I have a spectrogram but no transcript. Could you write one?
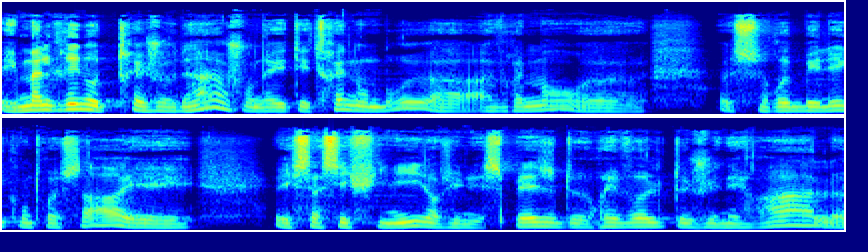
Et malgré notre très jeune âge, on a été très nombreux à, à vraiment se rebeller contre ça et, et ça s'est fini dans une espèce de révolte générale.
